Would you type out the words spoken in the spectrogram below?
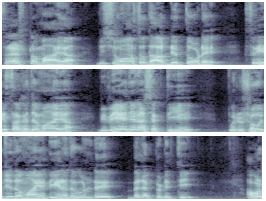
ശ്രേഷ്ഠമായ വിശ്വാസദാർഢ്യത്തോടെ സ്ത്രീസഹജമായ വിവേചന ശക്തിയെ പുരുഷോചിതമായ ധീരത കൊണ്ട് ബലപ്പെടുത്തി. അവൾ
